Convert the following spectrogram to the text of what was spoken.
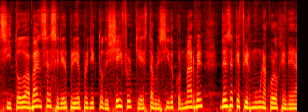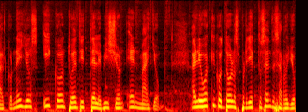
si todo avanza sería el primer proyecto de Schaefer que ha establecido con Marvel desde que firmó un acuerdo general con ellos y con 20 Television en mayo. Al igual que con todos los proyectos en desarrollo,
